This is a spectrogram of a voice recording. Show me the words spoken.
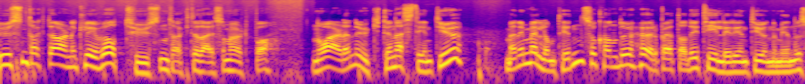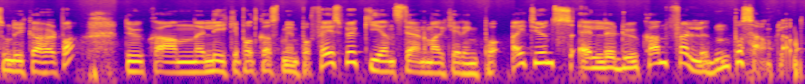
Tusen takk til Arne Klyve, og tusen takk til deg som hørte på. Nå er det en uke til neste intervju, men i mellomtiden så kan du høre på et av de tidligere intervjuene mine som du ikke har hørt på. Du kan like podkasten min på Facebook, gi en stjernemarkering på iTunes, eller du kan følge den på Soundcloud.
